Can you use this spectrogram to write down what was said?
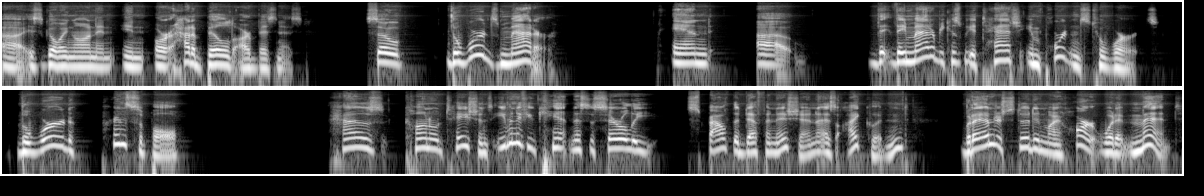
uh, is going on in, in or how to build our business? So the words matter. And uh, they, they matter because we attach importance to words. The word principle has connotations, even if you can't necessarily spout the definition, as I couldn't, but I understood in my heart what it meant.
